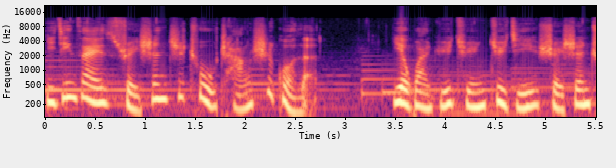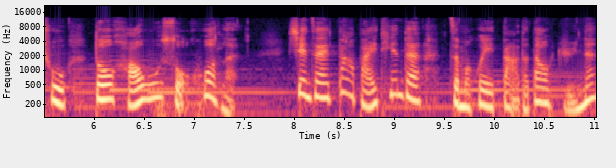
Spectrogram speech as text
已经在水深之处尝试过了，夜晚鱼群聚集水深处都毫无所获了，现在大白天的怎么会打得到鱼呢？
